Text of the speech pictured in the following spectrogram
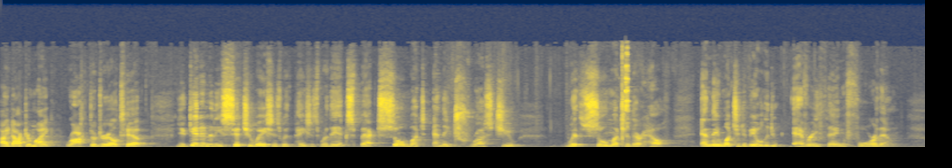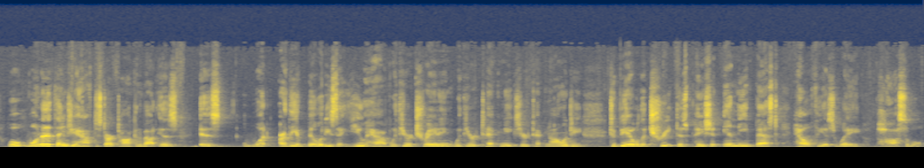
Hi, Dr. Mike, rock the drill tip. You get into these situations with patients where they expect so much and they trust you with so much of their health and they want you to be able to do everything for them. Well, one of the things you have to start talking about is, is what are the abilities that you have with your training, with your techniques, your technology to be able to treat this patient in the best, healthiest way possible.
